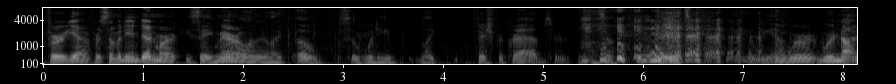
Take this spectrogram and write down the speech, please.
for yeah for somebody in Denmark, you say Maryland, they're like, oh, so what do you like? Fish for crabs, or you know, so you know, we're we're not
